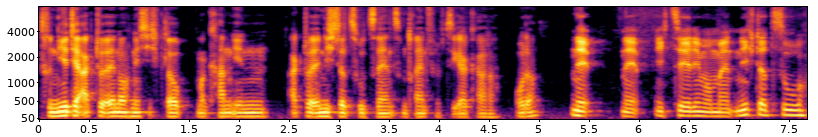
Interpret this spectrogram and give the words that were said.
Trainiert er aktuell noch nicht. Ich glaube, man kann ihn aktuell nicht dazu zählen zum 53er Kader, oder? Nee, Nee, ich zähle im Moment nicht dazu.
